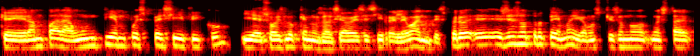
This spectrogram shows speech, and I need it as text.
que eran para un tiempo específico y eso es lo que nos hace a veces irrelevantes. Pero eh, ese es otro tema, digamos que eso no, no está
